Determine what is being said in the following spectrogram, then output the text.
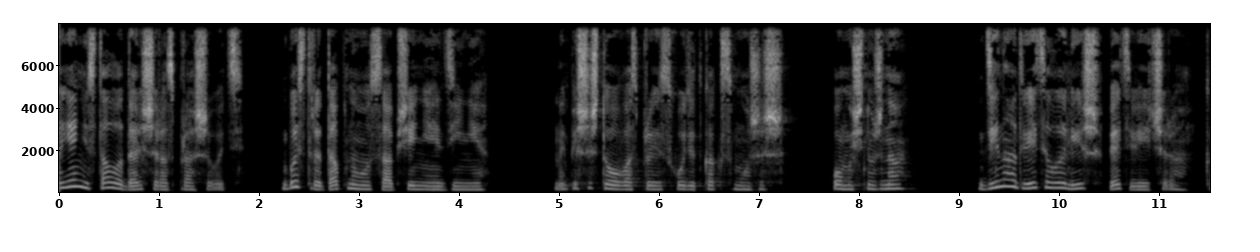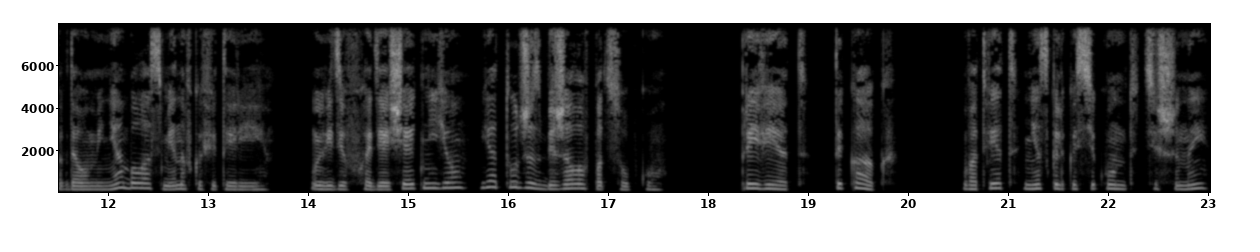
я не стала дальше расспрашивать. Быстро тапнула сообщение Дине. «Напиши, что у вас происходит, как сможешь. Помощь нужна?» Дина ответила лишь в пять вечера, когда у меня была смена в кафетерии. Увидев входящее от нее, я тут же сбежала в подсобку. «Привет, ты как?» В ответ несколько секунд тишины,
